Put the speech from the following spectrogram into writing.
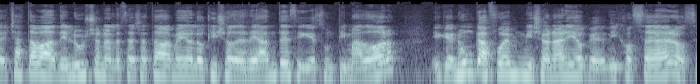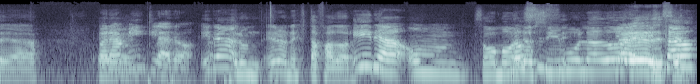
eh, ya estaba delusional, o sea, ya estaba medio loquillo desde antes y que es un timador y que nunca fue millonario que dijo ser, o sea... Para eh, mí, claro, era, Era un, era un estafador. era un Somos no los si- simuladores. Claro, estaba,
